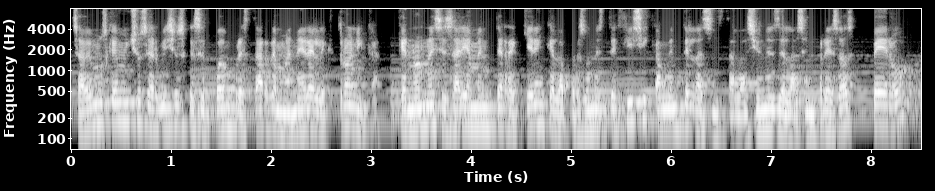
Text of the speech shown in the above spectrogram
sabemos que hay muchos servicios que se pueden prestar de manera electrónica, que no necesariamente requieren que la persona esté físicamente en las instalaciones de las empresas, pero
